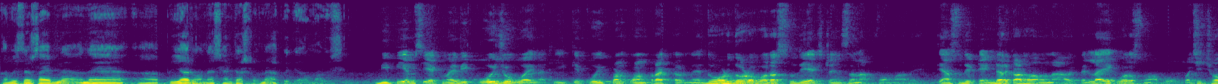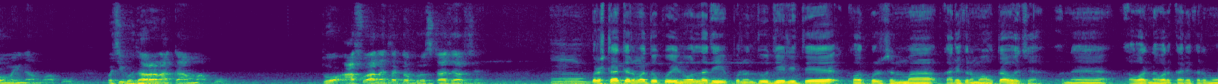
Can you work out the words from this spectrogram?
કમિશનર સાહેબને અને પીઆરઓને સેન્ટર સ્ટોરને આપી દેવામાં આવી છે. બીપીએમસી એક્ટમાં એવી કોઈ જોગવાઈ નથી કે કોઈ પણ કોન્ટ્રાક્ટરને દોઢ દોઢ વર્ષ સુધી એક્સટેન્શન આપવામાં આવે. ત્યાં સુધી ટેન્ડર કાઢવામાં ના આવે. પહેલાં એક વર્ષનું આપો પછી છ મહિનાનું આપો પછી વધારાના કામ આપો. તો આ શું આને લગતો ભ્રષ્ટાચાર છે? ભ્રષ્ટાચારમાં તો કોઈ ઇન્વોલ્વ નથી પરંતુ જે રીતે કોર્પોરેશનમાં કાર્યક્રમો આવતા હોય છે અને અવારનવાર કાર્યક્રમો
